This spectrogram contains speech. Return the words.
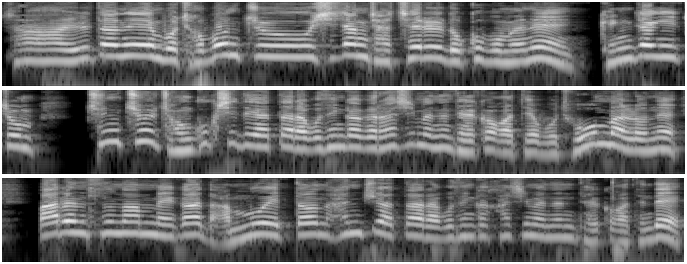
자, 일단은 뭐 저번 주 시장 자체를 놓고 보면은 굉장히 좀 춘추 전국 시대였다라고 생각을 하시면 될 것 같아요. 뭐 좋은 말로는 빠른 순환매가 난무했던 한 주였다라고 생각하시면 될 것 같은데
